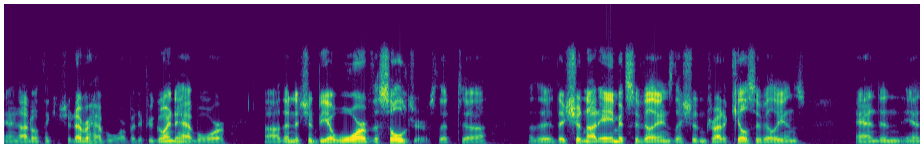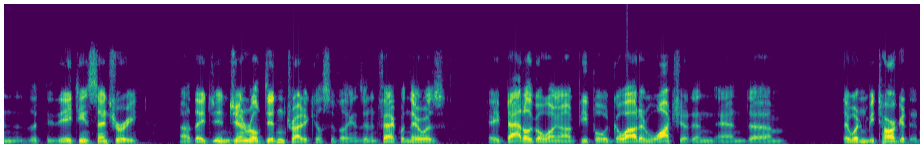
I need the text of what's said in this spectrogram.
and I don't think you should ever have war, but if you're going to have war, uh, then it should be a war of the soldiers. That uh, they, they, should not aim at civilians. They shouldn't try to kill civilians. And in in the, the 18th century, uh, they in general didn't try to kill civilians. And in fact, when there was a battle going on, people would go out and watch it, and and um, they wouldn't be targeted.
